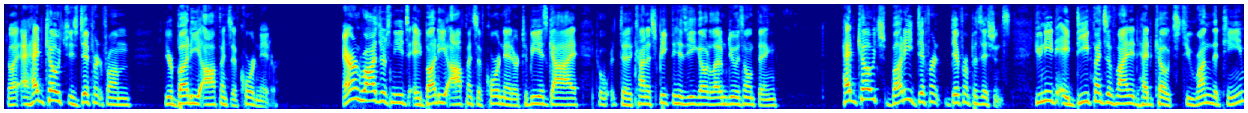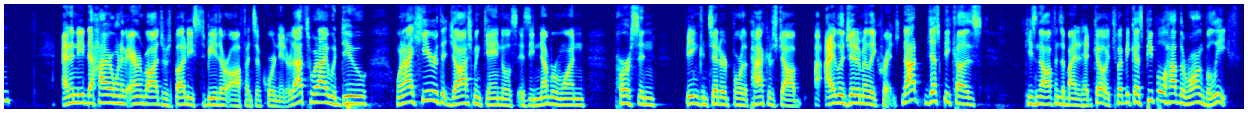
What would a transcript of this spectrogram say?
know, a head coach is different from your buddy offensive coordinator. Aaron Rodgers needs a buddy offensive coordinator to be his guy, to, to kind of speak to his ego, to let him do his own thing. Head coach, buddy, different different positions. You need a defensive minded head coach to run the team, and then need to hire one of Aaron Rodgers' buddies to be their offensive coordinator. That's what I would do when I hear that Josh McDaniels is the number one person being considered for the Packers job, I legitimately cringe. Not just because he's an offensive minded head coach, but because people have the wrong belief.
